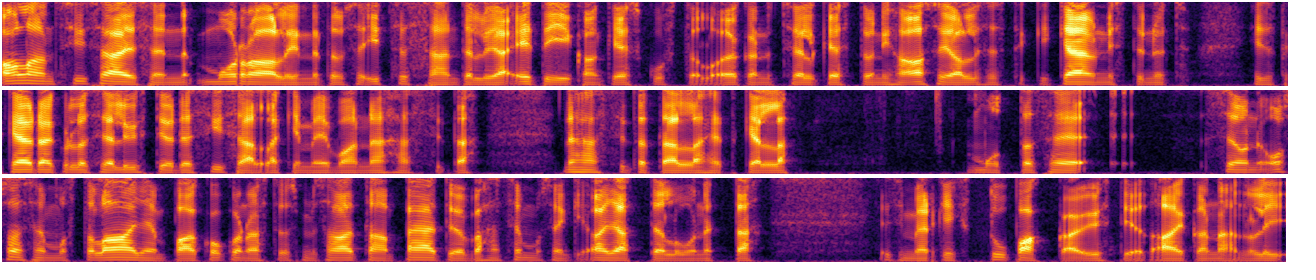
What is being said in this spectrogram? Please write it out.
alan sisäisen moraalin ja itsesääntely ja etiikan keskustelua, joka nyt selkeästi on ihan asiallisestikin käynnistynyt, ja sitä käydään kyllä siellä yhtiöiden sisälläkin, me ei vaan nähdä sitä, nähdä sitä tällä hetkellä, mutta se, se on osa semmoista laajempaa kokonaista, jos me saataan päätyä vähän semmoisenkin ajatteluun, että esimerkiksi tupakkayhtiöt aikanaan oli,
